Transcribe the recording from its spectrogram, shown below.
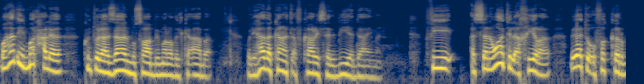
وهذه المرحلة كنت لا زال مصاب بمرض الكآبة ولهذا كانت أفكاري سلبية دائما. في السنوات الأخيرة بدأت أفكر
